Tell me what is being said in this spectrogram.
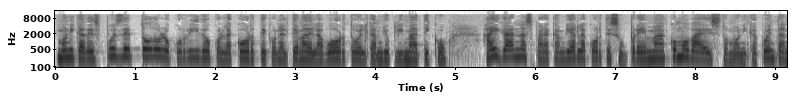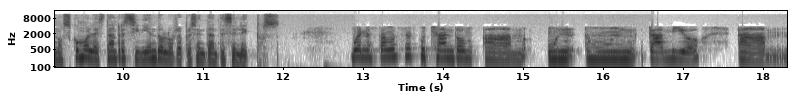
Mónica, después de todo lo ocurrido con la Corte, con el tema del aborto, el cambio climático, ¿Hay ganas para cambiar la Corte Suprema? ¿Cómo va esto, Mónica? Cuéntanos, ¿cómo la están recibiendo los representantes electos? Bueno, estamos escuchando um, un, cambio um,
